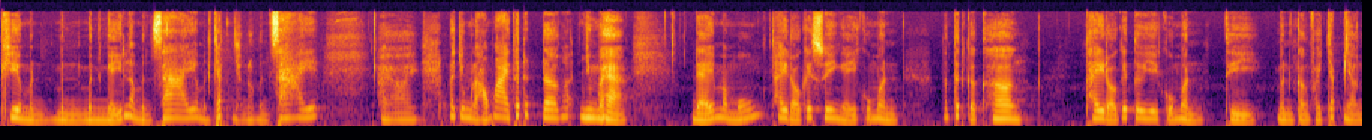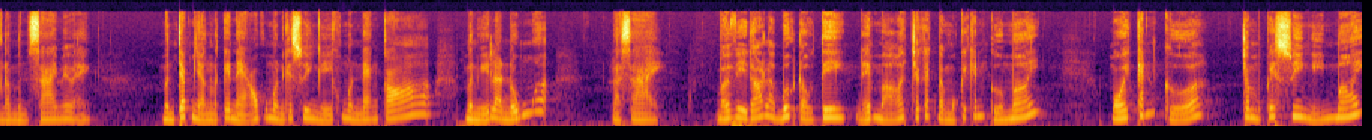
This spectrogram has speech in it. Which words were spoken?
khi mà mình mình mình nghĩ là mình sai mình chấp nhận là mình sai trời ơi, nói chung là không ai thích hết trơn á, nhưng mà để mà muốn thay đổi cái suy nghĩ của mình, nó tích cực hơn thay đổi cái tư duy của mình thì mình cần phải chấp nhận là mình sai mấy bạn. Mình chấp nhận là cái não của mình, cái suy nghĩ của mình đang có, mình nghĩ là đúng á, là sai. Bởi vì đó là bước đầu tiên để mở cho các bạn một cái cánh cửa mới, một cái cánh cửa cho một cái suy nghĩ mới.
